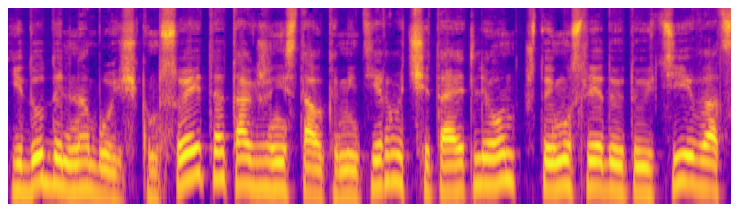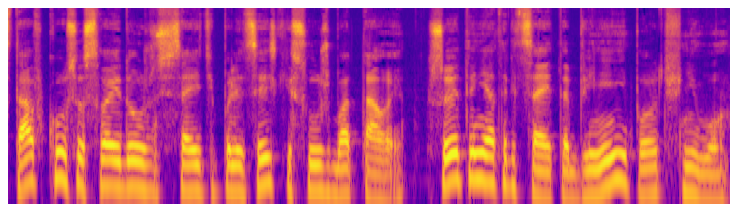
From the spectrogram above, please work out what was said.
еду дальнобойщикам. Суэйта Уэйта также не стал комментировать, считает ли он, что ему следует уйти в отставку со своей должности в Совете полицейских служб Оттавы. Суэйта не отрицает обвинений против него.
